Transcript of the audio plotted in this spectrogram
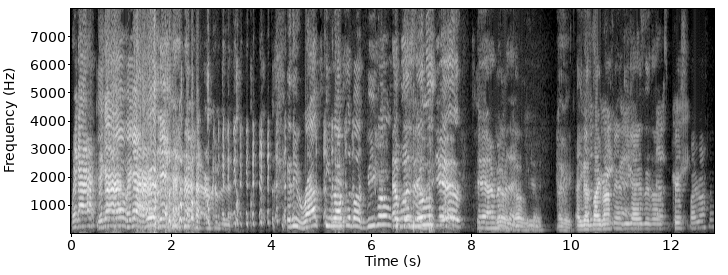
We got, we got, we got. Yeah, I remember that. and he raps. He raps about Vivo. That the- was the yeah. Yes. Yeah, I remember Yeah, that. that was yeah. dope. Okay, are you guys was Bobby Brown great, fans? You guys. guys in That uh, Chris great. Bobby Brown fan?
